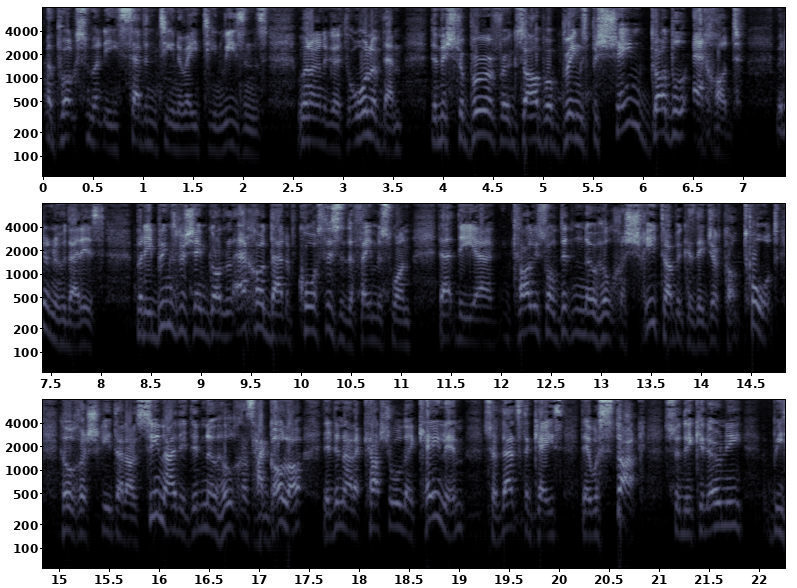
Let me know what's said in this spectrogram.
approximately 17 or 18 reasons. We're not going to go through all of them. The Mishnah Berurah, for example, brings B'Shem Godel Echod. We don't know who that is, but he brings B'Shem Godel Echod that, of course, this is the famous one, that the uh, Yisrael didn't know Hilchas Shchita because they just got taught Hilchas Shchita at Sinai. They didn't know Hilchas Hagolah. They didn't know how to cash all their kalim. So if that's the case, they were stuck. So they could only be,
